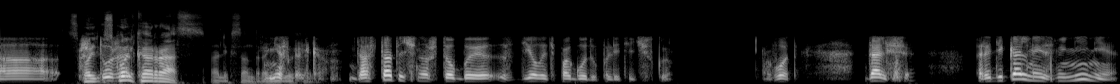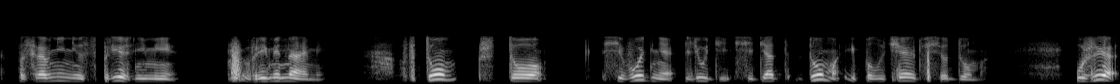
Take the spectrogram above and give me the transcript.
А, Сколь- что же- Сколько раз, Александр? Несколько. Достаточно, чтобы сделать погоду политическую. Вот. Дальше. Радикальные изменения по сравнению с прежними временами в том, что сегодня люди сидят дома и получают все дома. Уже,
